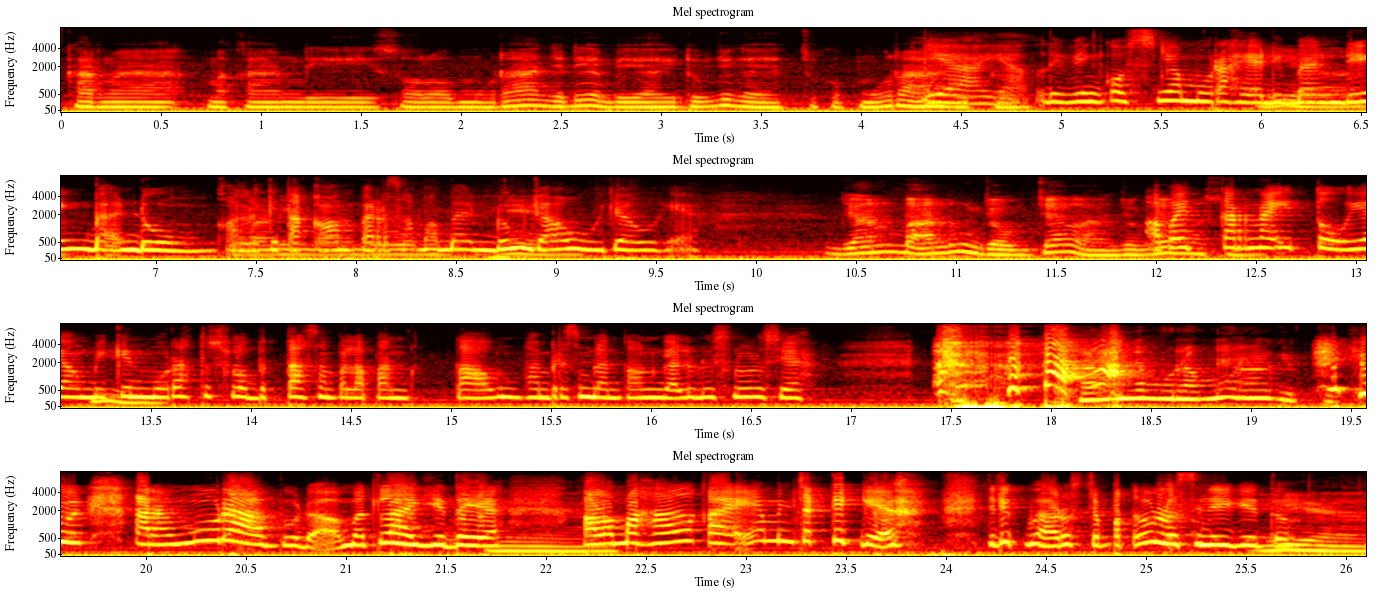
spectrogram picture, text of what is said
karena makanan di Solo murah jadi ya biaya hidup juga ya cukup murah Iya gitu. ya living costnya murah ya Iya. dibanding Bandung kalau kita compare Bandung. sama Bandung Iya. jauh jauh ya jangan Bandung Jogja lah Jogja apa masih- karena itu yang bikin Iya. murah terus lo betah sampai 8 tahun hampir 9 tahun gak lulus lulus ya makanannya murah-murah gitu. Karena murah bodo amat lah gitu ya. Iya. kalau mahal kayaknya mencekik ya. Jadi gue harus cepat lulus nih gitu. Iya.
